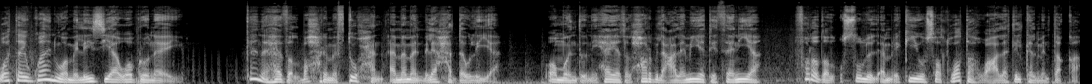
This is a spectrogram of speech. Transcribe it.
وتايوان وماليزيا وبروناي. كان هذا البحر مفتوحا أمام الملاحة الدولية ومنذ نهاية الحرب العالمية الثانية فرض الاسطول الأمريكي سطوته على تلك المنطقة.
